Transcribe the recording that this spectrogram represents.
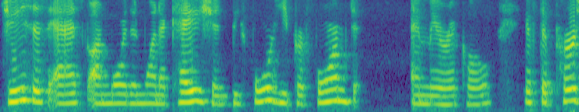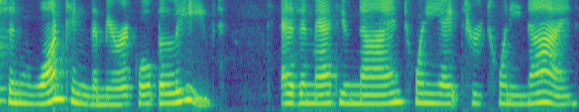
Jesus asked on more than one occasion before he performed a miracle if the person wanting the miracle believed, as in Matthew 9:28 through 29.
